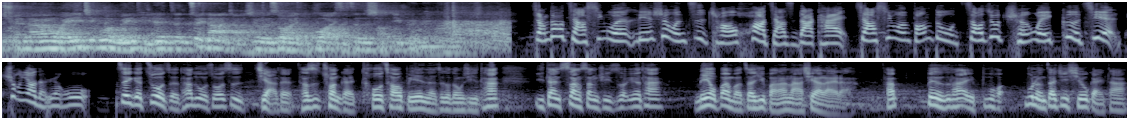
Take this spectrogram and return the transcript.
全台湾唯一经过媒体认证最大的假新闻受害者，不好意思，这是小弟本人。讲到假新闻，连胜文自嘲话匣子大开，假新闻防堵早就成为各界重要的人物。这个作者他如果说是假的，他是篡改、偷抄别人的这个东西，他一旦上上去之后，因为他没有办法再去把它拿下来了，他变成是他也不不能再去修改它。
